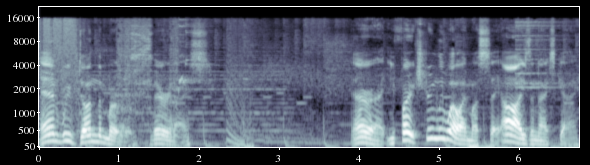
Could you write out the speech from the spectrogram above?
And we've done the murder. Very nice. Alright, you fight extremely well, I must say. Ah, he's a nice guy.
